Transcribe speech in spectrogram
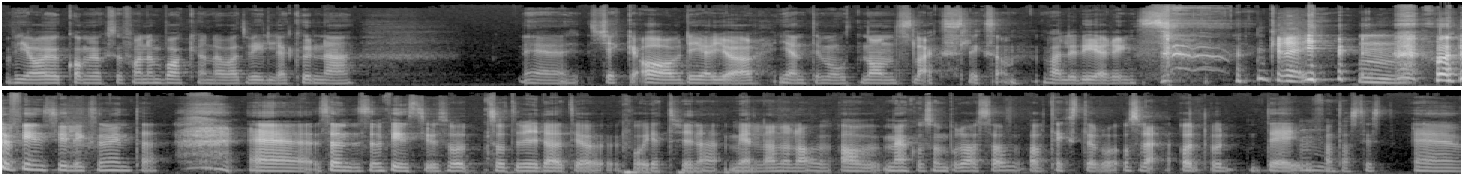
för jag kommer ju också från en bakgrund av att vilja kunna eh, checka av det jag gör gentemot någon slags liksom, valideringsgrej. Mm. Och det finns ju liksom inte. Eh, sen, sen finns det ju så, så tillvida att jag får jättefina meddelanden av, av människor som berörs av, av texter och, och sådär. Och, och det är ju Mm. fantastiskt. Eh,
